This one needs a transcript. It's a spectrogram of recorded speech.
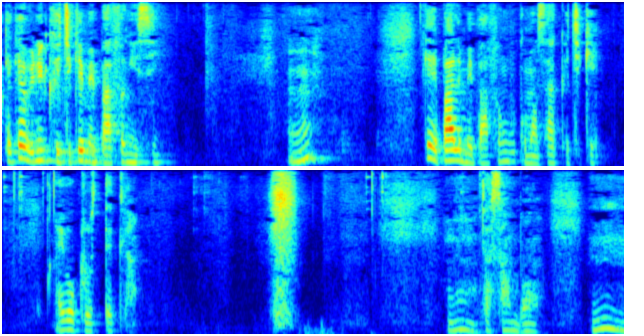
Quelqu'un est venu critiquer mes parfums ici. Mmh. Quand il parle de mes parfums, vous commencez à critiquer. Avec vos grosses têtes là. Mmh, ça sent bon. Mmh,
